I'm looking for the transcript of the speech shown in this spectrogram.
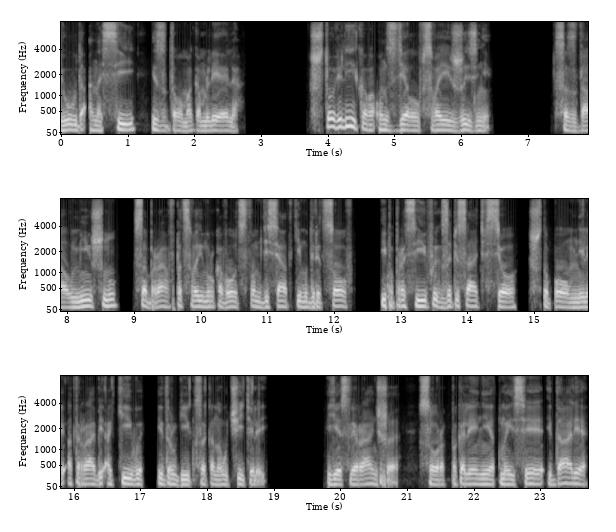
Иуда Анаси из дома Гамлиэля. Что великого он сделал в своей жизни? Создал Мишну, собрав под своим руководством десятки мудрецов и попросив их записать все, что помнили от раби Акивы и других законоучителей. Если раньше, сорок поколений от Моисея и далее,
